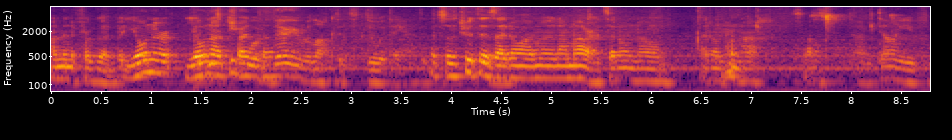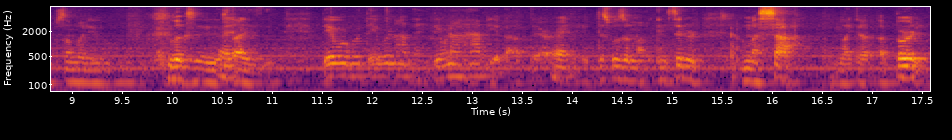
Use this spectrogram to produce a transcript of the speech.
I'm in it for good. But Yonah, Yonah tried to. were very reluctant to do what they had to do. So the truth is, I don't. I'm an Amaretz. I don't know. I don't know. So. Telling you from somebody who looks at the right. studies, they were they were not they were not happy about their. Right. This was a, considered a masa, like a, a burden.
